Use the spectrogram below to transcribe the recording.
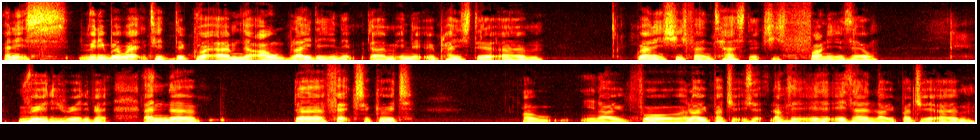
and it's really well acted. The um the old lady in it um in it who plays the um granny, she's fantastic. She's funny as hell. Really, really bad, and the the effects are good. Um, you know, for a low budget, it's a, like I said, it is a low budget um,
